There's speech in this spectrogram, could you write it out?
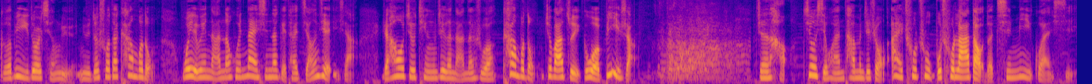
隔壁一对情侣，女的说她看不懂，我以为男的会耐心的给她讲解一下，然后就听这个男的说看不懂就把嘴给我闭上，真好，就喜欢他们这种爱处处不处拉倒的亲密关系。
